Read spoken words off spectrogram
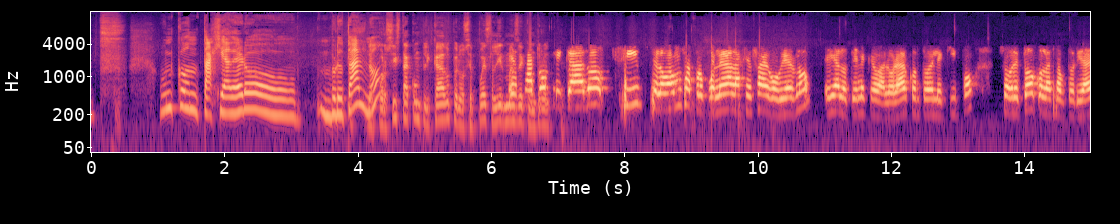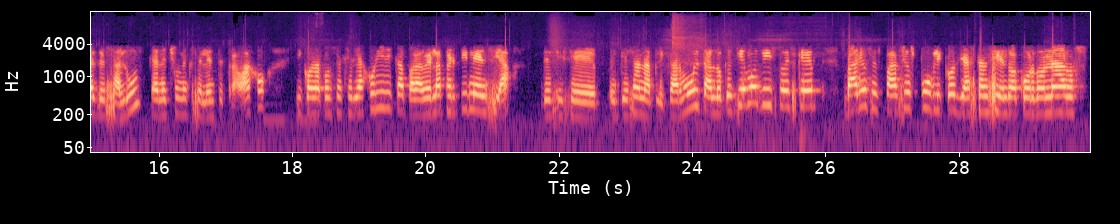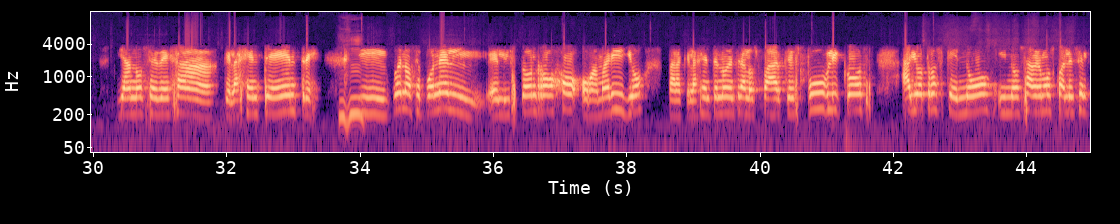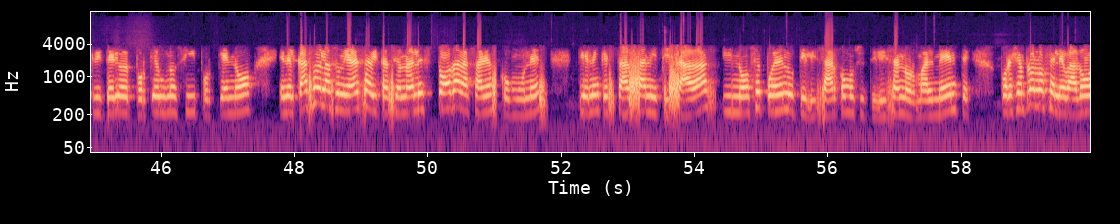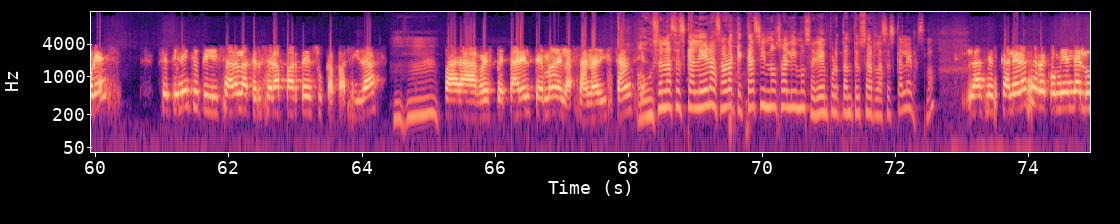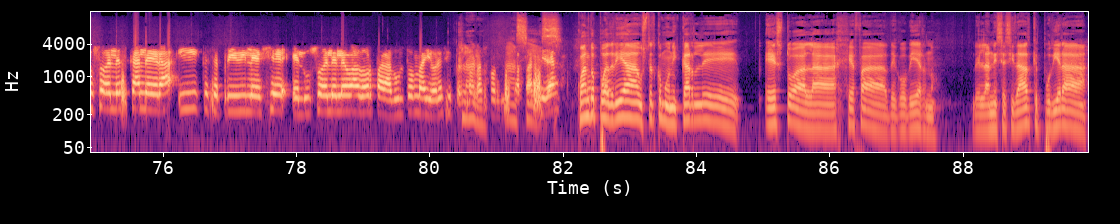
un contagiadero brutal, ¿no? por sí está complicado, pero se puede salir más de control. Está complicado, sí, se lo vamos a proponer a la jefa de gobierno, ella lo tiene que valorar con todo el equipo, sobre todo con las autoridades de salud, que han hecho un excelente trabajo, y con la Consejería Jurídica para ver la pertinencia de si se empiezan a aplicar multas. Lo que sí hemos visto es que varios espacios públicos ya están siendo acordonados ya no se deja que la gente entre. Y bueno, se pone el, el listón rojo o amarillo para que la gente no entre a los parques públicos. Hay otros que no y no sabemos cuál es el criterio de por qué uno sí, por qué no. En el caso de las unidades habitacionales, todas las áreas comunes tienen que estar sanitizadas y no se pueden utilizar como se utilizan normalmente. Por ejemplo, los elevadores se tienen que utilizar a la tercera parte de su capacidad para respetar el tema de la sana distancia. O usen las escaleras, ahora que casi no salimos sería importante usar las escaleras, ¿no? Las escaleras se recomienda el uso de la escalera y que se privilegie el uso del elevador para adultos mayores y personas con discapacidad. ¿Cuándo podría usted comunicarle esto a la jefa de gobierno? De la necesidad que pudiera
